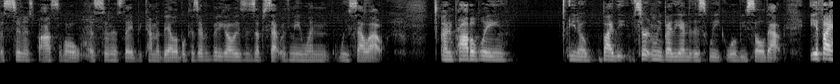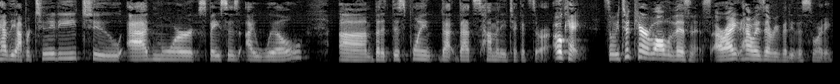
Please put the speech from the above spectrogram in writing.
as soon as possible, as soon as they become available, because everybody always is upset with me when we sell out. And probably, you know, by the certainly by the end of this week, we'll be sold out. If I have the opportunity to add more spaces, I will. Um, but at this point, that that's how many tickets there are. Okay, so we took care of all the business. All right, how is everybody this morning?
